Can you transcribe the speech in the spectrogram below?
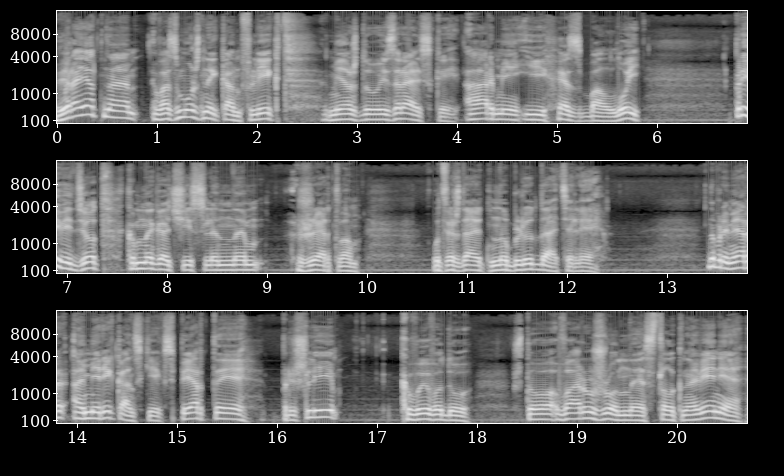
Вероятно, возможный конфликт между израильской армией и Хезбаллой приведет к многочисленным жертвам, утверждают наблюдатели. Например, американские эксперты пришли к выводу, что вооруженное столкновение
